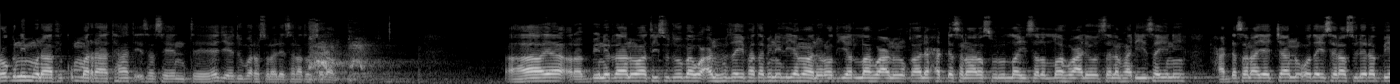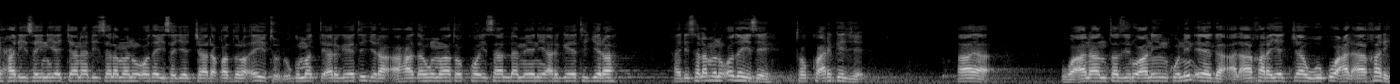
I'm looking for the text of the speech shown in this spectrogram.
rogni munaafiqummarraa taate isa seente jee duuba rasuul alayhi salaatu wasalaam آية ربي نران واتي سدوبا وعن حذيفة بن اليمان رضي الله عنه قال حدثنا رسول الله صلى الله عليه وسلم حديثين. حدثنا يجان أديس رسول ربي حديثين. يجان حديث لمن أديس يجان قد رأيت لقمت أرجيت جرا. أحدهما تكو إسال لميني أرجيت جرا. حديث لمن أديس تكو أرجيج آية. وأنا أنتظر أن يكون إيجا. الآخر يجا وقوع الآخر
